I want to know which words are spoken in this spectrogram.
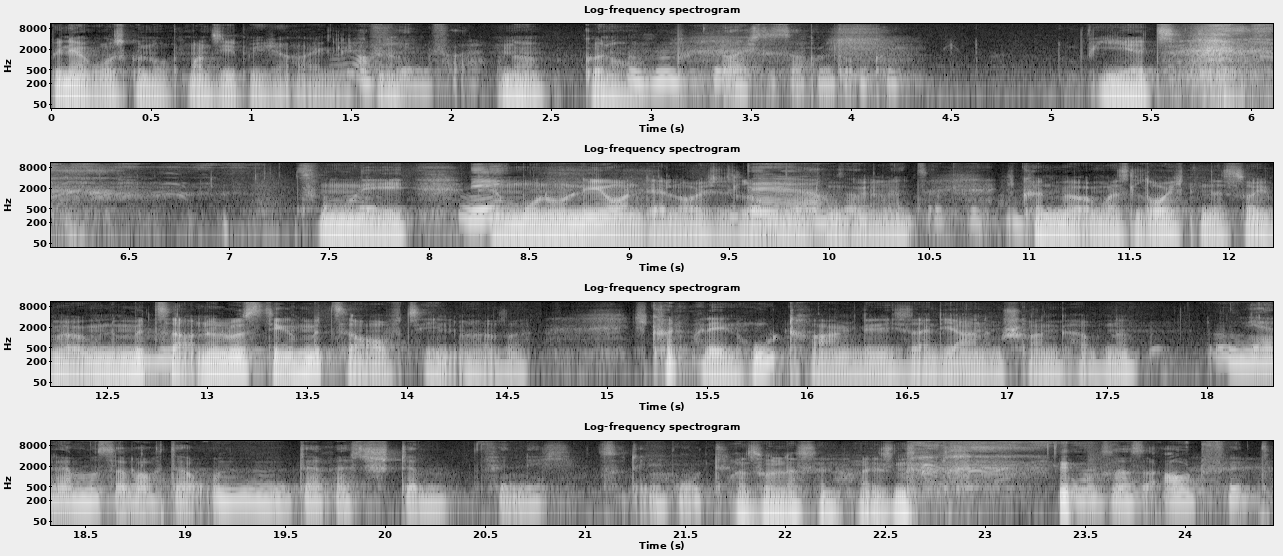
bin ja groß genug, man sieht mich ja eigentlich. Auf ne? jeden Fall. Ne? Genau. Mhm. Leuchtet auch im Dunkeln. Wie jetzt? nee, nee, der Mononeon, der leuchtet, glaube ich, im Dunkeln. Ne? Ich könnte mir irgendwas Leuchtendes, soll ich mir irgendeine Mütze, mhm. eine lustige Mütze aufziehen oder so. Ich könnte mal den Hut tragen, den ich seit Jahren im Schrank habe. Ne? Ja, da muss aber auch der, der Rest stimmen, finde ich, zu dem Hut. Was soll das denn heißen? muss das Outfit.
